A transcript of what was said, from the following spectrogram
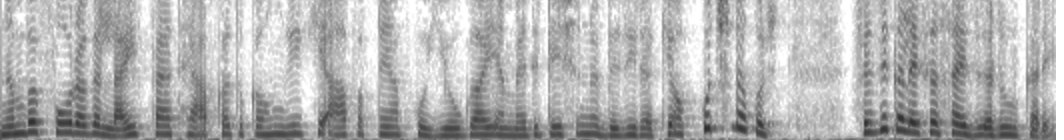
नंबर फोर, अगर लाइफ पैथ है आपका तो कहूँगी कि आप अपने आप को योगा या मेडिटेशन में बिज़ी रखें और कुछ ना कुछ फ़िज़िकल एक्सरसाइज ज़रूर करें।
